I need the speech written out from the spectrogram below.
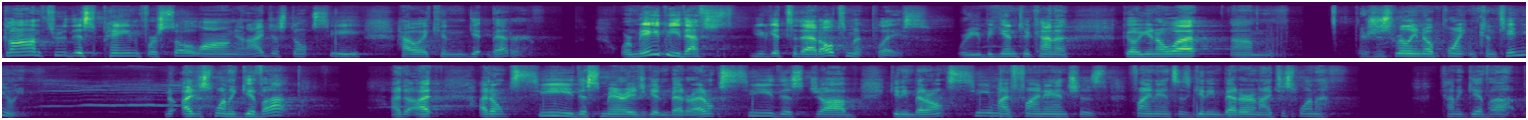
gone through this pain for so long and I just don't see how it can get better. Or maybe that's you get to that ultimate place where you begin to kind of go, you know what? Um, there's just really no point in continuing. No, I just want to give up. I, I, I don't see this marriage getting better. I don't see this job getting better. I don't see my finances, finances getting better, and I just want to kind of give up.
